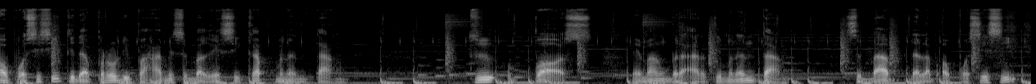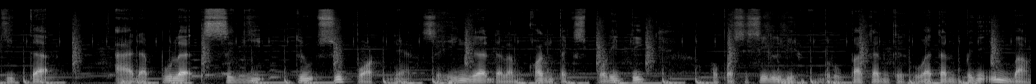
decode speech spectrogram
Oposisi tidak perlu dipahami sebagai sikap menentang. To oppose memang berarti menentang, sebab dalam oposisi kita ada pula segi to supportnya, sehingga dalam konteks politik oposisi lebih merupakan kekuatan penyeimbang,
